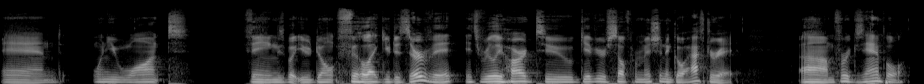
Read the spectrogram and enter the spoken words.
And when you want things but you don't feel like you deserve it, it's really hard to give yourself permission to go after it. Um, for example,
